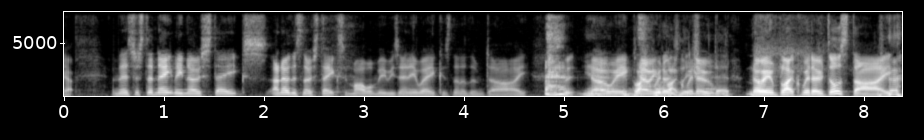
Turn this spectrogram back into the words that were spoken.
Yep. And there's just innately no stakes. I know there's no stakes in Marvel movies anyway because none of them die. But Yeah. knowing Black knowing Widow's Black Widow, dead. knowing Black Widow does die,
